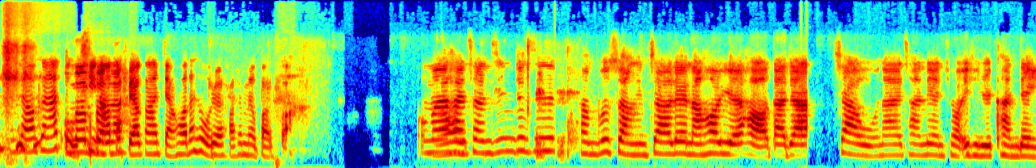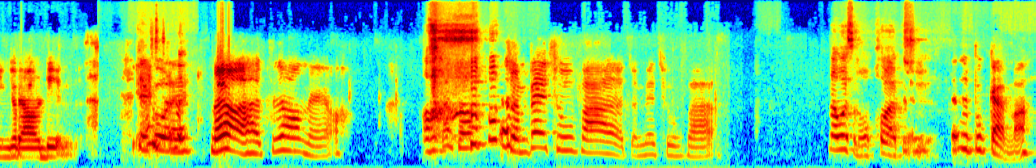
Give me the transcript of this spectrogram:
想要跟他赌气，然后都不要跟他讲话。但是我觉得好像没有办法。我们还曾经就是很不爽教练，然后约好大家下午那一餐练球，一起去看电影，就不要练了。结果呢？没有啊，之后没有。那时候准备出发了，准备出发了。那为什么后来不去？但是不敢吗？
